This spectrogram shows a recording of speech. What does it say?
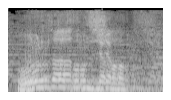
ウォルターソンジャパン。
